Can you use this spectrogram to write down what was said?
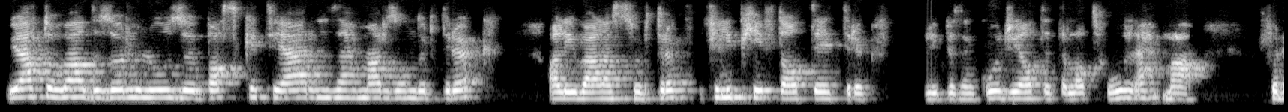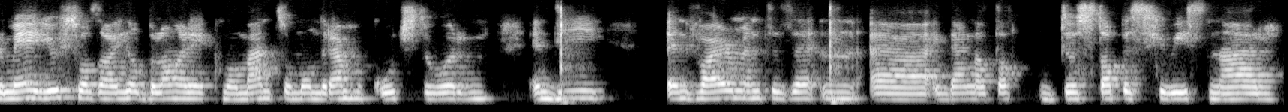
ja, toch wel de zorgeloze basketjaren, zeg maar, zonder druk. Alleen wel een soort druk. Filip geeft altijd druk. Filip is een coach die altijd de lat hoog legt. Maar voor mij, jeugd, was dat een heel belangrijk moment om onder hem gecoacht te worden. In die environment te zitten. Uh, ik denk dat dat de stap is geweest naar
